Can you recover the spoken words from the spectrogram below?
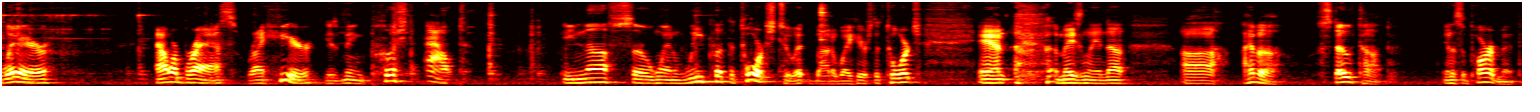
where our brass right here is being pushed out enough so when we put the torch to it, by the way, here's the torch, and amazingly enough, uh, I have a stovetop in this apartment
